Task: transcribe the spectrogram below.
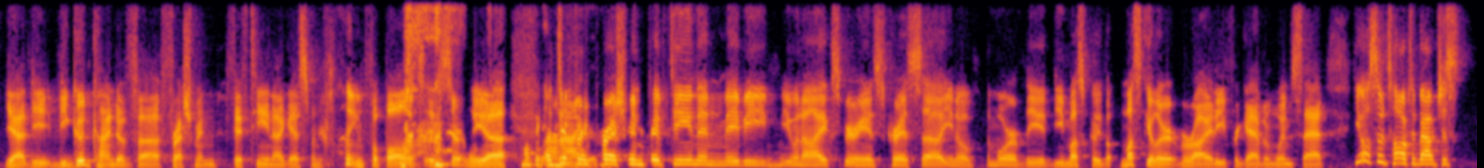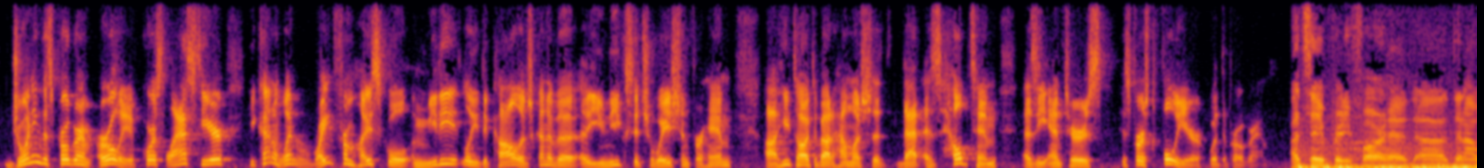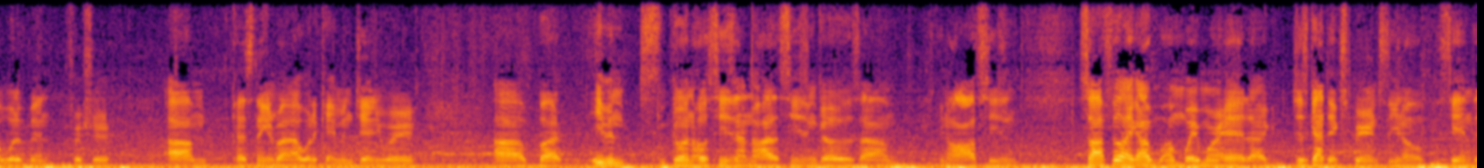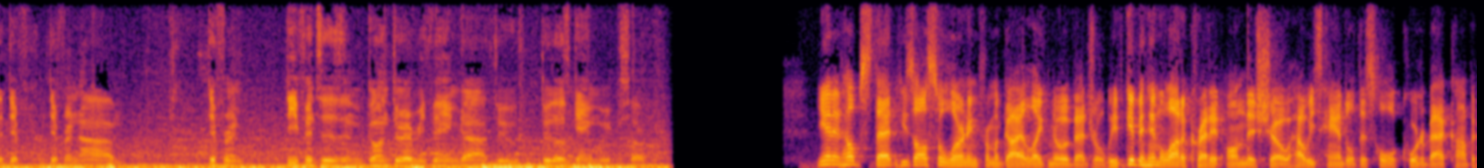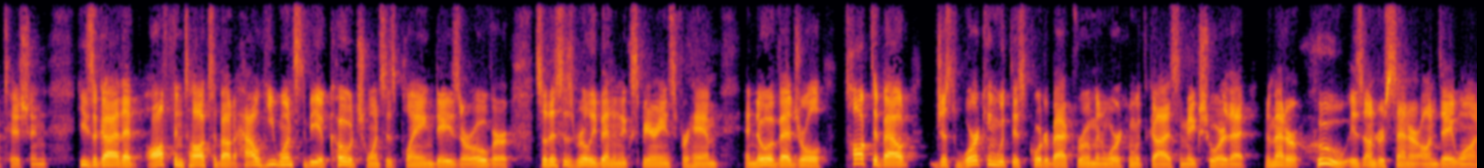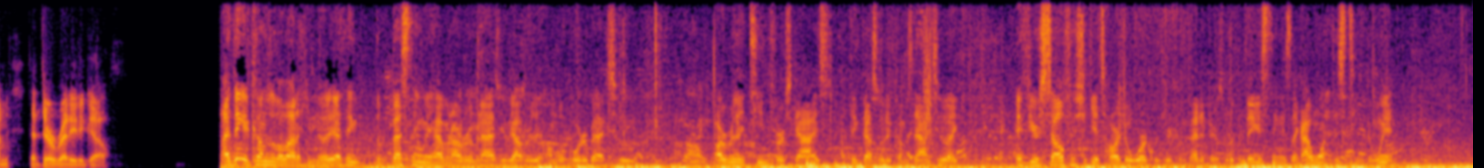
Yeah, the the good kind of uh, freshman 15, I guess, when you're playing football. It's, it's certainly uh, a, different freshman 15 than maybe you and I experienced, Chris. Uh, you know, the more of the the muscular muscular variety for Gavin Wimsatt. He also talked about just joining this program early. Of course, last year he kind of went right from high school immediately to college, kind of a, a unique situation for him. Uh, he talked about how much that, that has helped him as he enters his first full year with the program. I'd say pretty far ahead uh, than I would have been for sure. Because um, thinking about it, I would have came in January. Uh, but even going the whole season, I know how the season goes. Um, you know, off season. So I feel like I'm, I'm, way more ahead. I just got to experience, you know, seeing the diff- different um, different defenses and going through everything uh, through through those game weeks. So. Yeah, and it helps that he's also learning from a guy like Noah Vedral. We've given him a lot of credit on this show, how he's handled this whole quarterback competition. He's a guy that often talks about how he wants to be a coach once his playing days are over. So this has really been an experience for him. And Noah Vedral talked about just working with this quarterback room and working with guys to make sure that no matter who is under center on day one, that they're ready to go. I think it comes with a lot of humility. I think the best thing we have in our room now is we've got really humble quarterbacks who um, are really team first guys. I think that's what it comes down to. Like, if you're selfish, it gets hard to work with your competitors. But the biggest thing is like, I want this team to win.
